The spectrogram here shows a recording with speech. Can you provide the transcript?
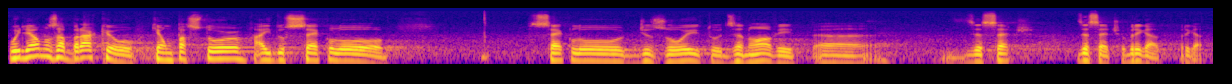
William Abrakel, que é um pastor aí do século século 18, 19, uh, 17, 17, obrigado, obrigado.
